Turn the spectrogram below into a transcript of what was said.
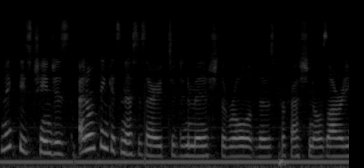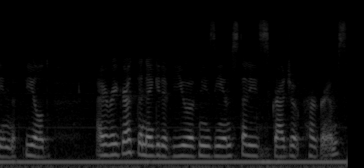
To make these changes, I don't think it's necessary to diminish the role of those professionals already in the field. I regret the negative view of museum studies graduate programs.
